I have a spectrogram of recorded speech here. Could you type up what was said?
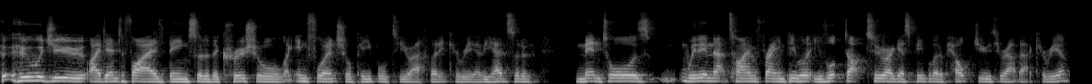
who, who would you identify as being sort of the crucial, like influential people to your athletic career? Have you had sort of mentors within that time frame, people that you've looked up to? I guess people that have helped you throughout that career.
